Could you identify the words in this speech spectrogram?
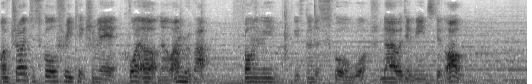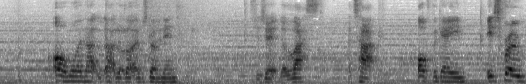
I've tried to score three kicks from here quite a lot now. Amrabat finally is going to score. Watch. No, I didn't mean to. Oh, Oh boy, that, that looked like it was going in. This is it, the last attack of the game. It's through.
